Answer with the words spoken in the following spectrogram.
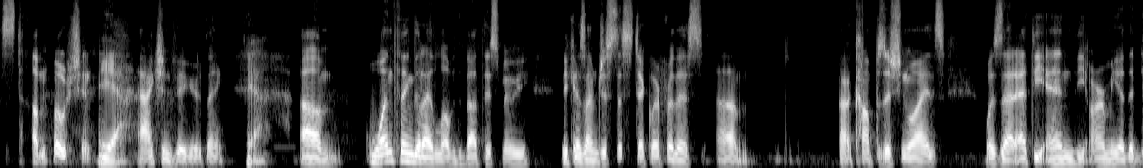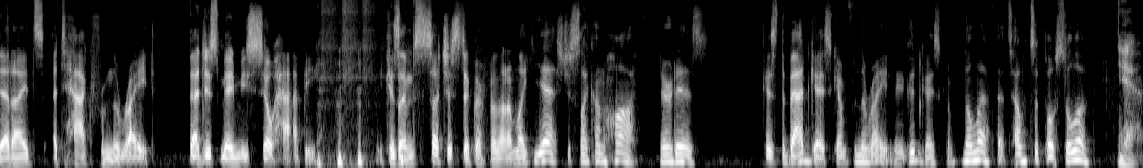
stop motion, yeah, action figure thing. Yeah. Um, one thing that I loved about this movie, because I'm just a stickler for this, um, uh, composition wise, was that at the end, the army of the Deadites attack from the right. That just made me so happy because I'm such a stickler for that. I'm like, yes, just like on Hoth, there it is because the bad guys come from the right and the good guys come from the left. That's how it's supposed to look. Yeah.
